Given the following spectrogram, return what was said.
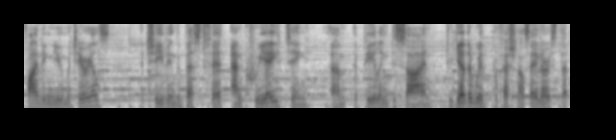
finding new materials, achieving the best fit and creating an appealing design together with professional sailors that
